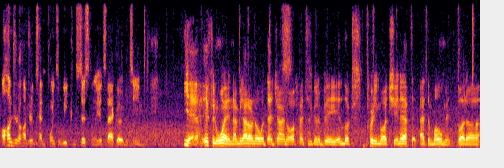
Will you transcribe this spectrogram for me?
100, 110 points a week consistently. It's that good of a team. Yeah, if and when. I mean, I don't know what that Giant offense is going to be. It looks pretty much inept at the moment, but uh,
